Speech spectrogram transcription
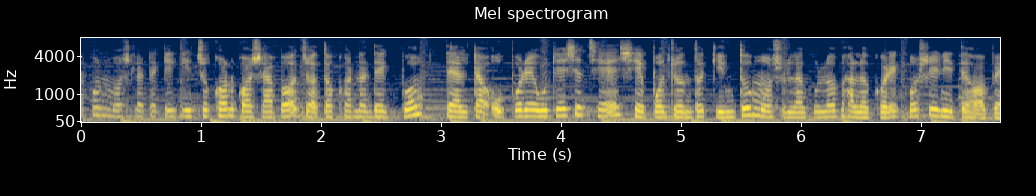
এখন মশলাটাকে কিছুক্ষণ কষাবো, যতক্ষণ না দেখব তেলটা উপরে উঠে এসেছে, সে পর্যন্ত কিন্তু মশলাগুলো ভালো করে কষিয়ে নিতে হবে।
